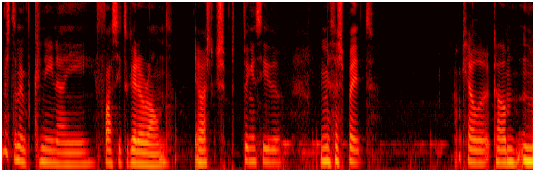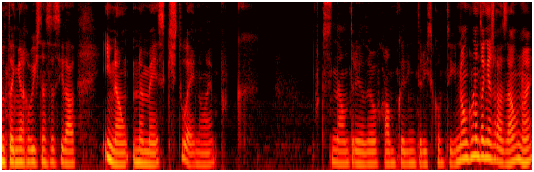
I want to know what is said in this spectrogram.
mas também pequenina e fácil to get around. Eu acho que tenha sido nesse aspecto que ela, que ela me tenha revisto nessa cidade e não na Messi, que isto é, não é? Porque, porque senão, Teresa, eu vou ficar um bocadinho triste contigo. Não que não tenhas razão, não é?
